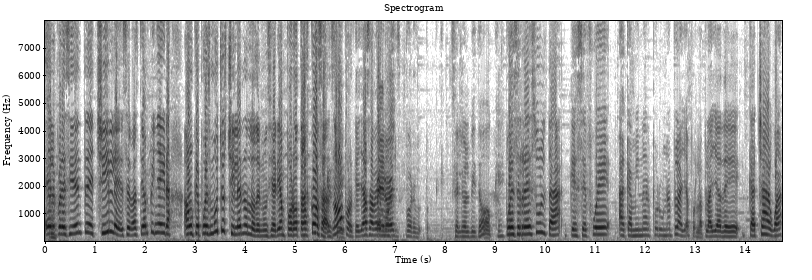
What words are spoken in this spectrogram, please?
el presidente de Chile, Sebastián Piñeira, aunque pues muchos chilenos lo denunciarían por otras cosas, ¿no? Sí. Porque ya sabemos. Pero él por- ¿Se le olvidó o qué? Pues resulta que se fue a caminar por una playa, por la playa de Cachagua.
